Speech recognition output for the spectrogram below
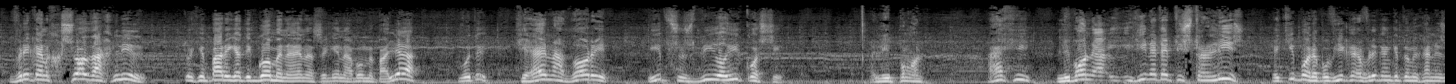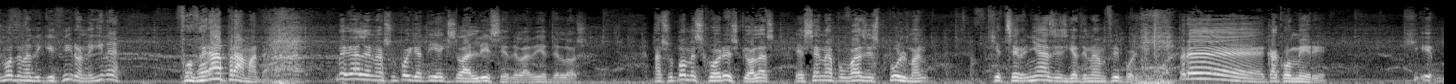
βρήκαν χσόδα χλίδ το είχε πάρει για την κόμενα ένας εκεί να πούμε παλιά και ένα δόρυ ύψους 2,20 λοιπόν έχει, λοιπόν γίνεται της τρελής. Εκεί μπορεί που βρήκαν και το μηχανισμό των αντικειθήρων έγινε φοβερά πράγματα. Μεγάλε να σου πω γιατί έχεις λαλήσει δηλαδή εντελώς. Α σου πω με συγχωρείς κιόλας Εσένα που βάζεις πούλμαν Και τσερνιάζεις για την Αμφίπολη. Ρε κακομύρι.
